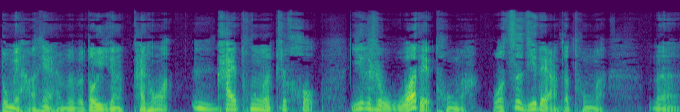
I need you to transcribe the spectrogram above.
东北航线什么的都已经开通了。嗯，开通了之后，一个是我得通啊，我自己得让它通啊，那。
